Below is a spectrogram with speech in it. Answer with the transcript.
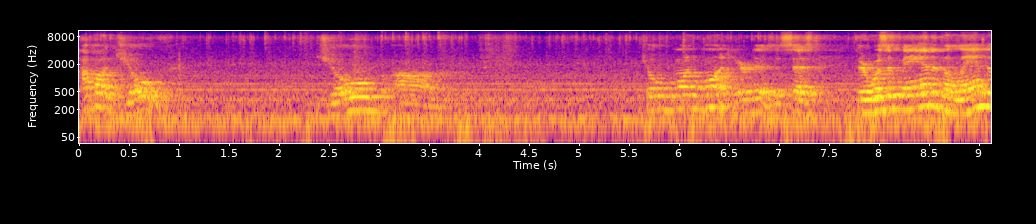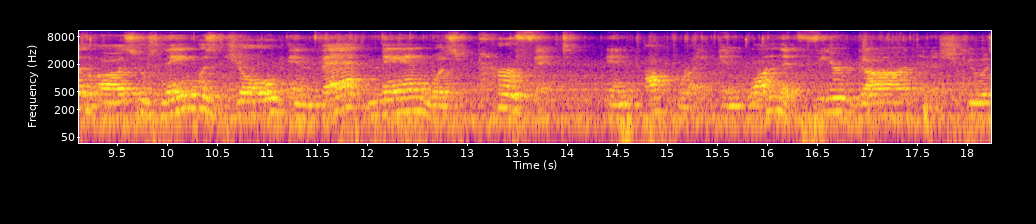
how about Job? Job, um, Job 1 1, here it is. It says, There was a man in the land of Uz whose name was Job, and that man was perfect and upright, and one that feared God and eschewed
